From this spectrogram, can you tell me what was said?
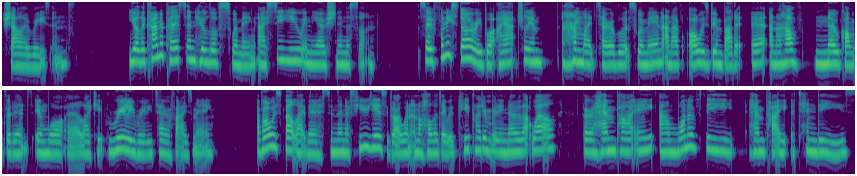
shallow reasons. You're the kind of person who loves swimming. I see you in the ocean in the sun. So funny story, but I actually am I'm like terrible at swimming and I've always been bad at it and I have no confidence in water. Like it really, really terrifies me. I've always felt like this. And then a few years ago, I went on a holiday with people I didn't really know that well for a hen party. And one of the hen party attendees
